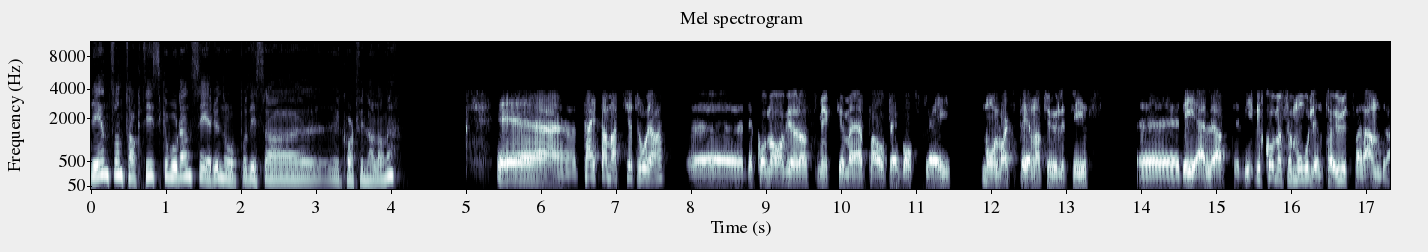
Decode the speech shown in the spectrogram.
rent sånn taktisk, hvordan ser du nå på disse eh, kvartfinalene? Eh, tajta matcher tror jag. Eh, det kommer avgöras mycket med powerplay, boxplay, målvaktsspel naturligtvis. Eh, det gäller att vi, vi, kommer förmodligen ta ut varandra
